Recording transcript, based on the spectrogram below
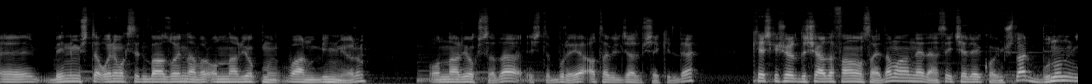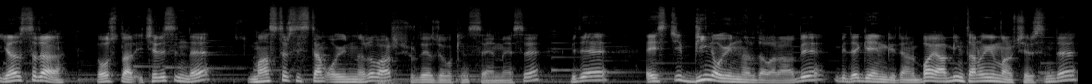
e, benim işte oynamak istediğim bazı oyunlar var. Onlar yok mu var mı bilmiyorum. Onlar yoksa da işte buraya atabileceğiz bir şekilde. Keşke şöyle dışarıda falan olsaydı ama nedense içeriye koymuşlar. Bunun yanı sıra dostlar içerisinde Master System oyunları var. Şurada yazıyor bakın SMS. Bir de SG-1000 oyunları da var abi. Bir de Game Gear yani bayağı 1000 tane oyun var içerisinde.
